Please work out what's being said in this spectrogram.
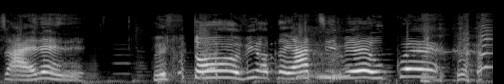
За арай арай. Болтоо, би одоо яац юм бэ? Үгүй. Гэтэл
